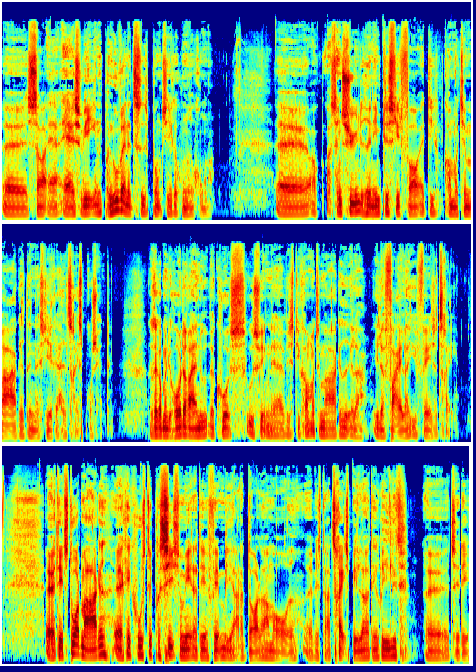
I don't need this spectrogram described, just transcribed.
øh, så er RSV'en på nuværende tidspunkt cirka 100 kroner. Øh, og, og sandsynligheden implicit for, at de kommer til markedet, den er cirka 50 procent. Og så kan man jo hurtigt regne ud, hvad kursudsvingene er, hvis de kommer til markedet eller, eller fejler i fase 3. Øh, det er et stort marked. Jeg kan ikke huske det præcis, jeg mener, det er 5 milliarder dollar om året. Øh, hvis der er tre spillere, det er rigeligt øh, til det.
